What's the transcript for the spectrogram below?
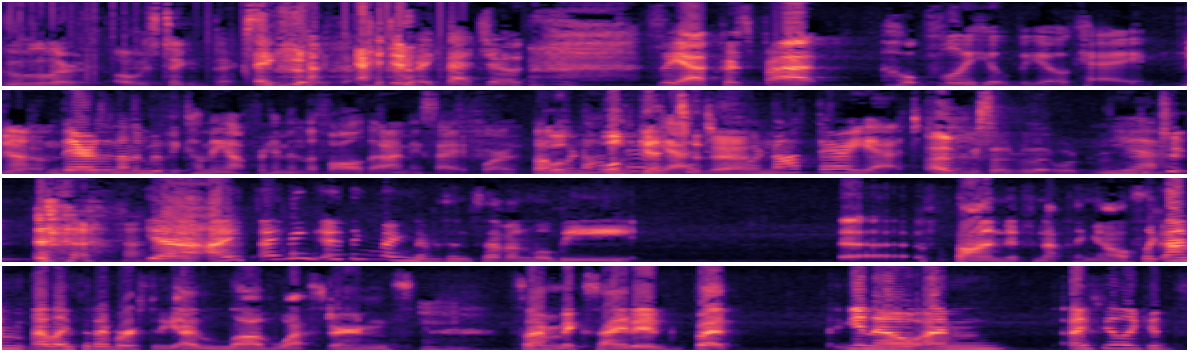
"Google Earth, always taking pics." exactly. I did make that joke. So yeah, Chris Pratt. Hopefully he'll be okay. Yeah. Um, there's another movie coming out for him in the fall that I'm excited for, but We'll- we're not we'll there get yet. to that. We're not there yet. I'm excited for that one. Me Yeah. too. Yeah, I, I think I think Magnificent Seven will be uh, fun if nothing else. Like I'm I like the diversity. I love westerns, Mhm. so I'm excited. But you know, I'm I feel like it's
